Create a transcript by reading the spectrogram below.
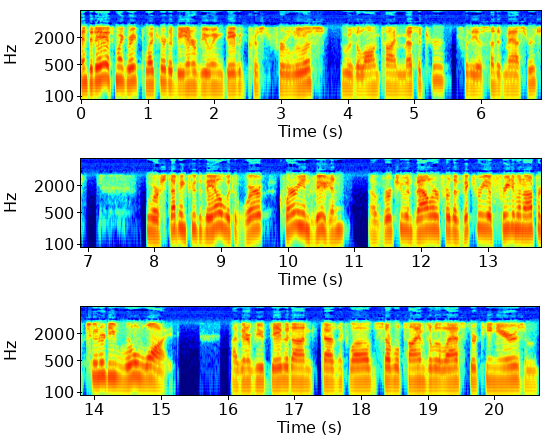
And today it's my great pleasure to be interviewing David Christopher Lewis, who is a longtime messenger for the Ascended Masters, who are stepping through the veil with a Aquarian vision of virtue and valor for the victory of freedom and opportunity worldwide. I've interviewed David on Cosmic Love several times over the last 13 years, and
